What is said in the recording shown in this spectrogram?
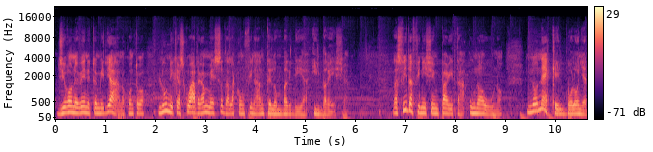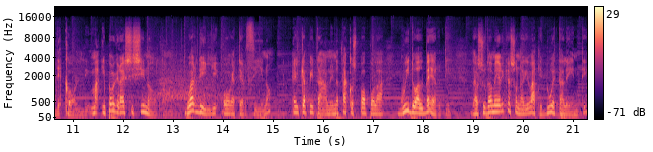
girone veneto-emiliano contro l'unica squadra ammessa dalla confinante Lombardia, il Brescia. La sfida finisce in parità 1-1. Non è che il Bologna decolli, ma i progressi si notano. Guardigli, ora terzino, è il capitano, in attacco spopola Guido Alberti. Dal Sud America sono arrivati due talenti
